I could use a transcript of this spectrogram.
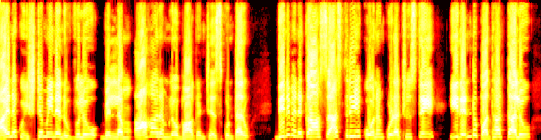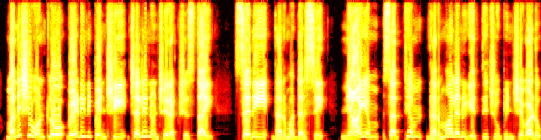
ఆయనకు ఇష్టమైన నువ్వులు బెల్లం ఆహారంలో భాగం చేసుకుంటారు. దీని వెనక శాస్త్రీయ కోణం కూడా చూస్తే ఈ రెండు పదార్థాలు మనిషి ఒంట్లో వేడిని పెంచి చలి నుంచి రక్షిస్తాయి. శని ధర్మదర్శి న్యాయం సత్యం ధర్మాలను ఎత్తి చూపించేవాడు.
